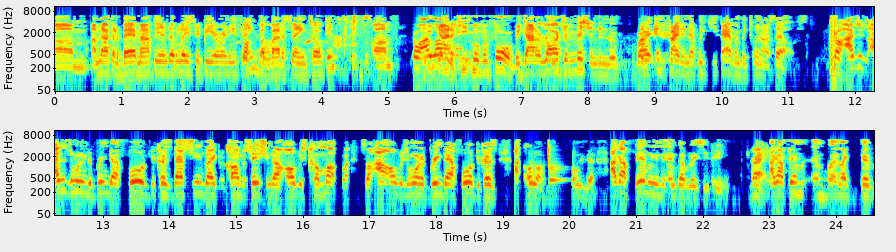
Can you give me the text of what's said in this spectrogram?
um I'm not going to badmouth the NAACP or anything, but by the same token, um no, I we got to keep moving forward. We got a larger mission than to Right. The infighting that we keep having between ourselves. No, I just I just wanted to bring that forward because that seems like a conversation that always come up. So I always want to bring that forward because I, hold on, hold on, I got family in the NAACP. Right. I got family in like in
